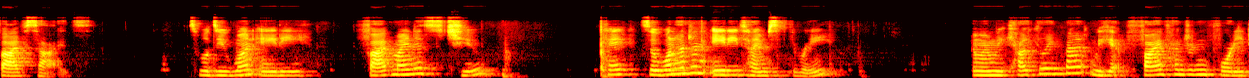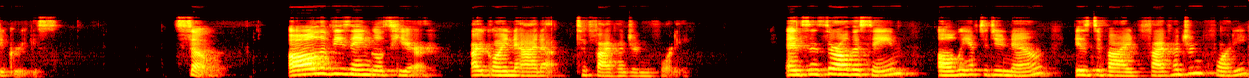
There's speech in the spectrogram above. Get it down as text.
five sides. So we'll do 180, 5 minus 2. Okay, so 180 times 3. And when we calculate that, we get 540 degrees. So all of these angles here are going to add up to 540. And since they're all the same, all we have to do now is divide 540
